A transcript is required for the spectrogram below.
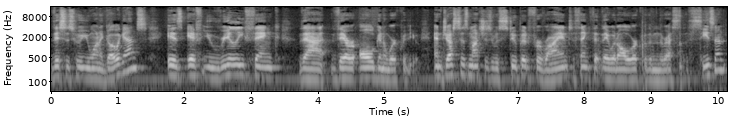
this is who you want to go against is if you really think that they're all going to work with you. And just as much as it was stupid for ryan to think that they would all work with him the rest of the season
